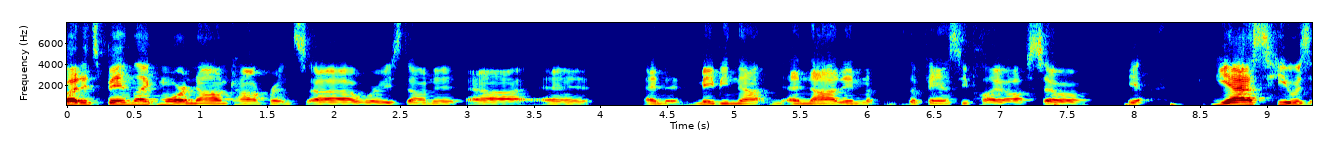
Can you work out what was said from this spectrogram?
But it's been like more non conference uh, where he's done it, uh, and and maybe not and not in the fantasy playoffs. So yeah. Yes, he was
